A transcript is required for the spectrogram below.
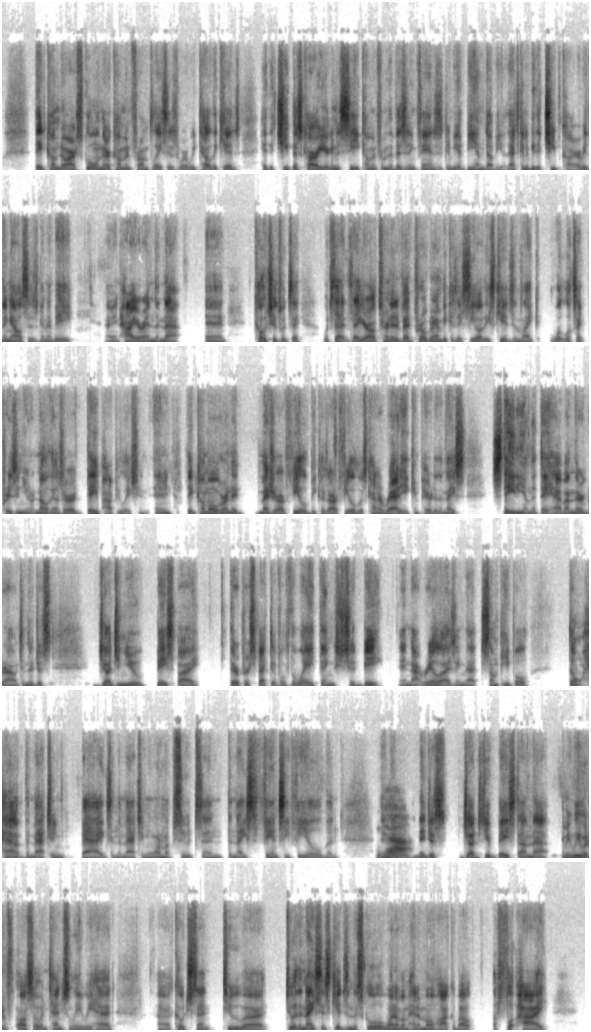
they'd come to our school and they're coming from places where we tell the kids, hey, the cheapest car you're going to see coming from the visiting fans is going to be a BMW. That's going to be the cheap car. Everything else is going to be, I mean, higher end than that. And coaches would say, what's that? Is that your alternative ed program? Because they see all these kids in like what looks like prison unit. No, those are our day population. And they'd come over and they'd measure our field because our field was kind of ratty compared to the nice stadium that they have on their grounds. And they're just judging you based by their perspective of the way things should be and not realizing that some people don't have the matching bags and the matching warm-up suits and the nice fancy field and, and yeah they, and they just judged you based on that. I mean, we would have also intentionally we had uh, coach sent two uh, two of the nicest kids in the school. One of them had a mohawk about a foot high,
